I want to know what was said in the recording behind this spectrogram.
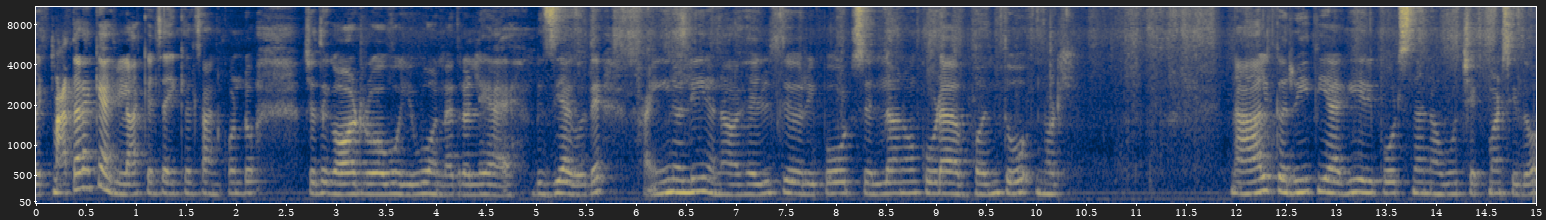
ಬಟ್ ಮಾತಾಡೋಕ್ಕೆ ಆಗಲಿಲ್ಲ. ಆ ಕೆಲಸ, ಈ ಕೆಲಸ ಅಂದ್ಕೊಂಡು ಜೊತೆಗೆ ಆರ್ಡ್ರು ಅವು, ಇವು ಅನ್ನೋದ್ರಲ್ಲಿ ಬ್ಯುಸಿ ಆಗೋದೆ. ಫೈನಲಿ ನನ್ನ ಹೆಲ್ತ್ ರಿಪೋರ್ಟ್ಸ್ ಎಲ್ಲನೂ ಕೂಡ ಬಂತು. ನೋಡಿ, ನಾಲ್ಕು ರೀತಿಯಾಗಿ ರಿಪೋರ್ಟ್ಸ್ನ ನಾವು ಚೆಕ್ ಮಾಡಿಸಿದ್ದು.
